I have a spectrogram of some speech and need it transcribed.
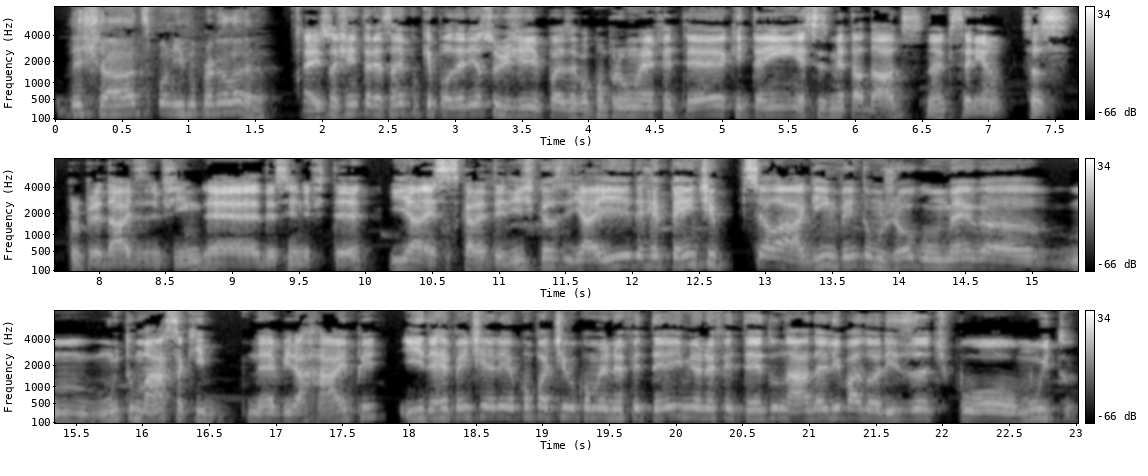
deixar disponível para a galera. É, isso eu achei interessante porque poderia surgir, por exemplo, eu compro um NFT que tem esses metadados, né, que seriam essas propriedades, enfim, é, desse NFT e a, essas características, e aí, de repente, sei lá, alguém inventa um jogo, um mega, um, muito massa que, né, vira hype, e de repente ele é compatível com o meu NFT, e meu NFT, do nada, ele valoriza, tipo, muito,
